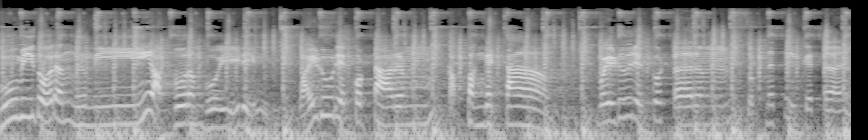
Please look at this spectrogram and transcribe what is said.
ഭൂമി തുറന്ന് നീ അപ്പുറം പോയിടിൽ. വൈഡൂരെ കൊട്ടാരം കപ്പം കെട്ടാം. വൈഡൂരെ കൊട്ടാരം സ്വപ്നത്തിൽ കെട്ടാനും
